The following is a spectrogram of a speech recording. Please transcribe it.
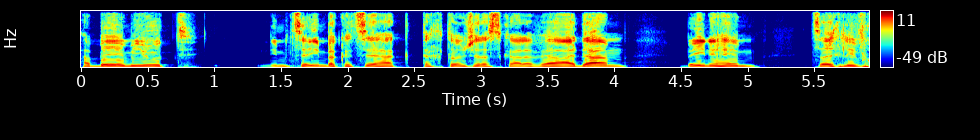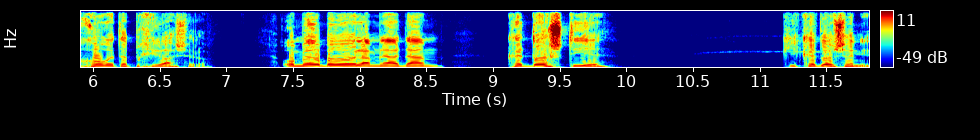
הבהמיות, נמצאים בקצה התחתון של הסקאלה, והאדם ביניהם צריך לבחור את הבחירה שלו. אומר בורא עולם לאדם, קדוש תהיה, כי קדוש אני.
